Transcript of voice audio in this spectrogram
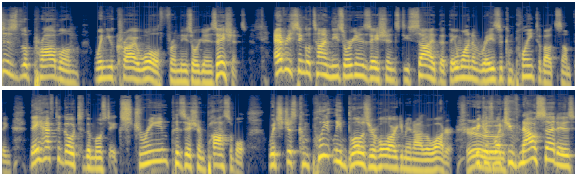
is the problem when you cry wolf from these organizations. Every single time these organizations decide that they want to raise a complaint about something, they have to go to the most extreme position possible, which just completely blows your whole argument out of the water. True. Because what you've now said is,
